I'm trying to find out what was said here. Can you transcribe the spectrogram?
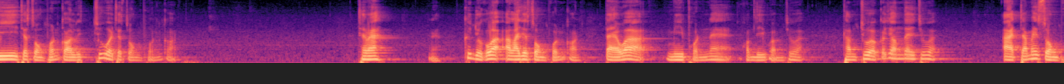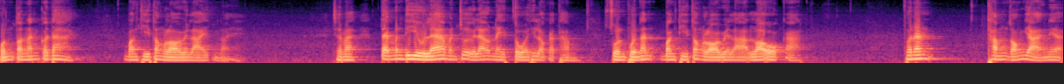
ดีจะส่งผลก่อนหรือชั่วจะส่งผลก่อน ใช่ไหมขึ้นอยู่กับว่าอะไรจะส่งผลก่อน แต่ว่ามีผลแน่ความดีความชั่วทำชั่วก็ย่อมได้ชั่ว อาจจะไม่ส่งผลตอนนั้นก็ได้ บางทีต้องรอเวลาอีกหน่อย ใช่ไหมแต่มันดีอยู่แล้วมันช่วยอยู่แล้วในตัวที่เรากระทำส่วนผลนั้นบางทีต้องรอเวลารอโอกาส เพราะนั้นทำสองอย่างเนี่ย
